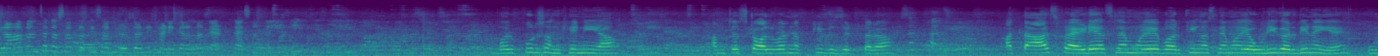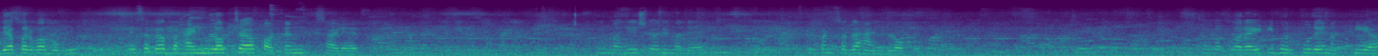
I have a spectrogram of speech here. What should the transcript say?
ग्राहकांचा कसा प्रतिसाद मिळतो आणि ठाणेकरांना काय सांगाल? भरपूर संख्येने या. आमच्या स्टॉलवर नक्की व्हिजिट करा. आता आज फ्रायडे असल्यामुळे वर्किंग असल्यामुळे एवढी गर्दी नाही आहे उद्या परवा बघू. हे सगळं हँड ब्लॉकच्या कॉटन साड्या आहेत. ही महेश्वरीमध्ये आहे. ते पण सगळं हँड ब्लॉक आहे. व्हरायटी भरपूर आहे नक्की या.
